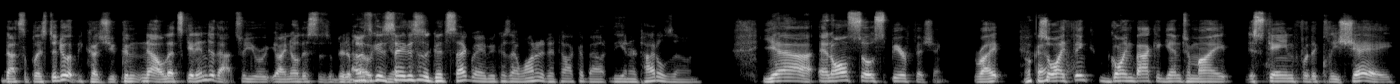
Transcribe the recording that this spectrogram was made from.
that's the place to do it because you can now let's get into that. So you i know this is a bit about i was going to say know, this is a good segue because i wanted to talk about the intertidal zone. Yeah and also spearfishing right? Okay. So i think going back again to my disdain for the cliche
